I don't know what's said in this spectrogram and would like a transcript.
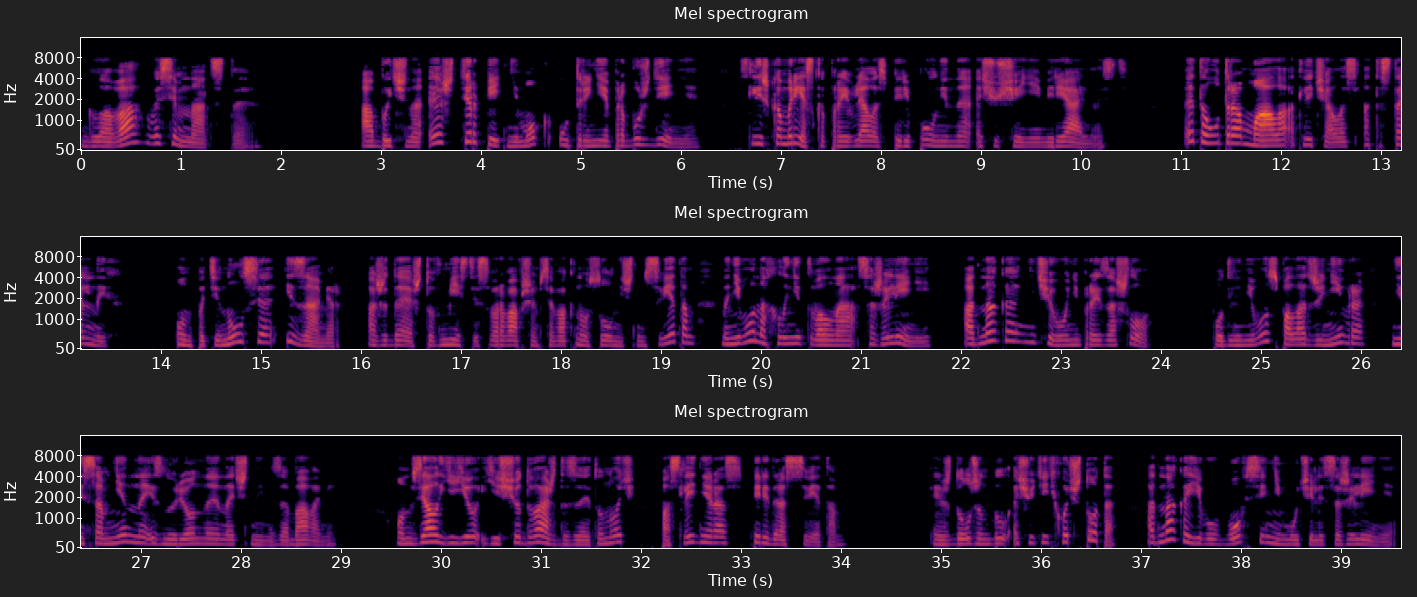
Глава 18 Обычно Эш терпеть не мог утреннее пробуждение. Слишком резко проявлялась переполненная ощущениями реальность. Это утро мало отличалось от остальных. Он потянулся и замер, ожидая, что вместе с ворвавшимся в окно солнечным светом на него нахлынет волна сожалений, однако ничего не произошло. Подле него спала Дженнивра, несомненно изнуренная ночными забавами. Он взял ее еще дважды за эту ночь, последний раз перед рассветом. Эш должен был ощутить хоть что-то, однако его вовсе не мучили сожаления.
